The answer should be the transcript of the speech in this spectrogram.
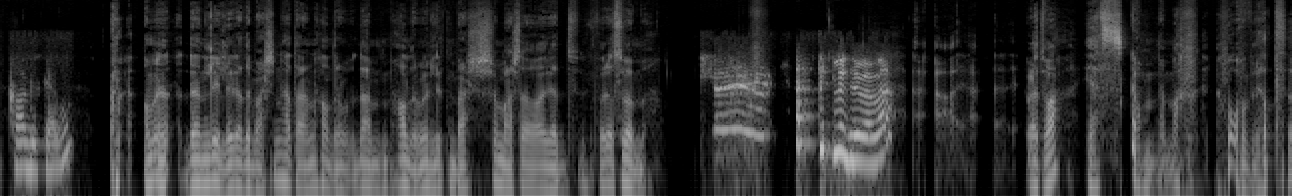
Hva har du skrevet Den lille redde bæsjen heter den. Handler om, det handler om en liten bæsj som er så redd for å svømme. Tuller du med meg? Vet du hva? Jeg skammer meg over at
